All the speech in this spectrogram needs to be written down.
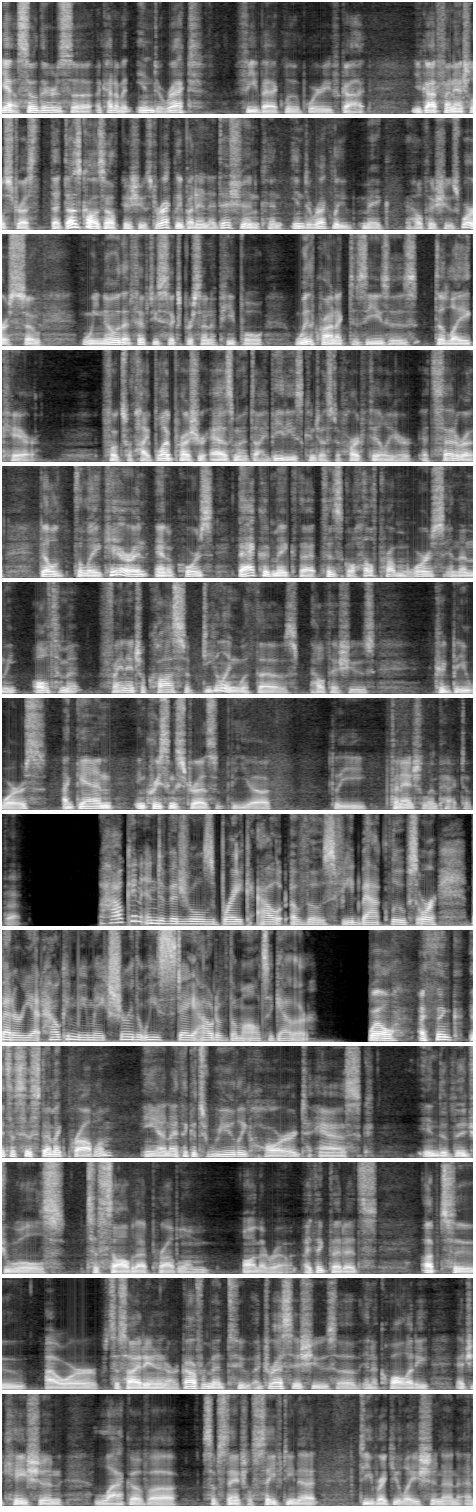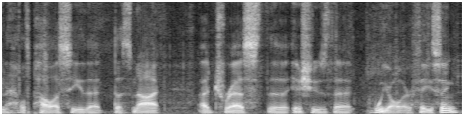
Yeah, so there's a, a kind of an indirect feedback loop where you've got you got financial stress that does cause health issues directly, but in addition can indirectly make health issues worse. So we know that 56% of people with chronic diseases delay care. Folks with high blood pressure, asthma, diabetes, congestive heart failure, etc., they'll delay care. And, and of course, that could make that physical health problem worse. And then the ultimate financial costs of dealing with those health issues could be worse. Again, increasing stress via the financial impact of that. How can individuals break out of those feedback loops? Or better yet, how can we make sure that we stay out of them altogether? Well, I think it's a systemic problem. And I think it's really hard to ask individuals to solve that problem on their own. I think that it's up to our society and our government to address issues of inequality, education, lack of a substantial safety net, deregulation, and, and health policy that does not address the issues that we all are facing.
